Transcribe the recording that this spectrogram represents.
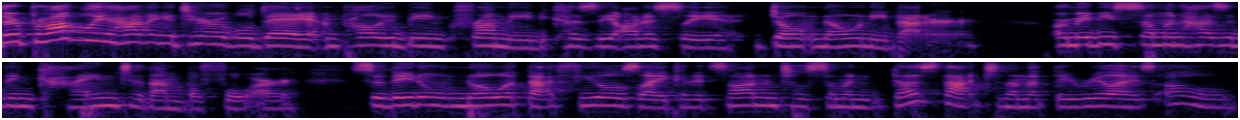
they're probably having a terrible day and probably being crummy because they honestly don't know any better. Or maybe someone hasn't been kind to them before. So they don't know what that feels like. And it's not until someone does that to them that they realize, oh,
